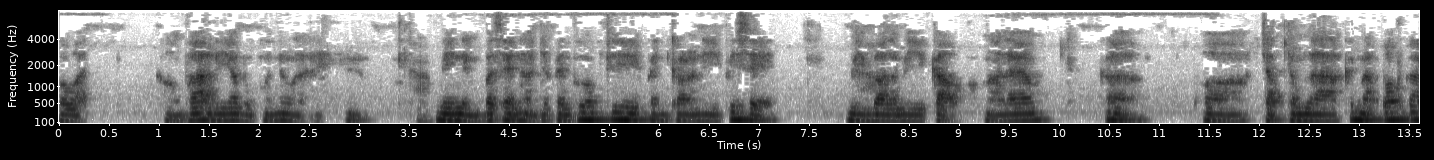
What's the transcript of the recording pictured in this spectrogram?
ประวัติของพระอริยบุคคลทั้งหลายมีหนึ่งเปอร์เซ็นอาจจะเป็นพวกที่เป็นกรณีพิเศษ มีบารมีเก่ามาแล้ว ก็พ อจับตำราขึ้นมาป๊บก็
